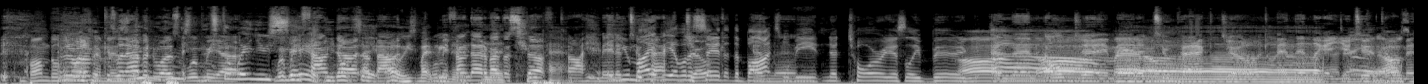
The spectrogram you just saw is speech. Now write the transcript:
Like, bundled You know what I with him Because what happened was when we the uh, way when we found You out say, about "Oh, he's might when we in a- found out about the stuff, two-pack." Kahi made a you might be able to say that the box and will be notoriously big. Oh, And then oh, LJ made man. a two-pack joke, and then like a Dang YouTube it, I was commenter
